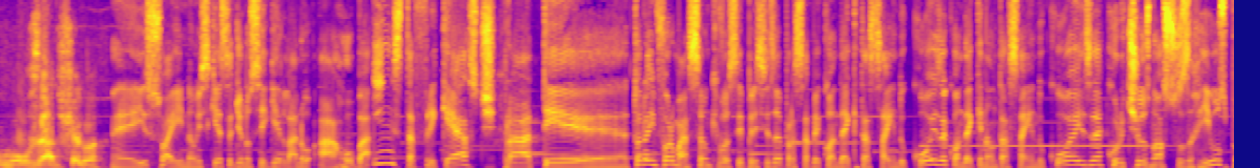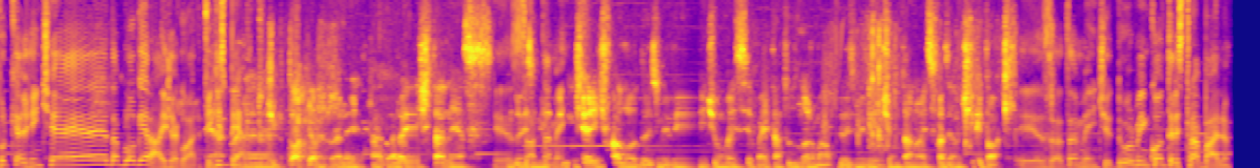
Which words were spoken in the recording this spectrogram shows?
O ousado chegou. É isso aí, não esqueça de nos seguir lá no arroba InstaFreecast pra ter toda a informação que você precisa para saber quando é que tá saindo coisa, quando é que não tá saindo coisa, curtir os nossos rios, porque a gente é da blogueiragem agora. Fique É, esperto. Agora, TikTok, ó. agora, agora a gente tá nessas. Exatamente. 2020 a gente falou, 2021 vai ser, vai estar tudo normal. 2021 tá nós fazendo TikTok. Exatamente. Durma enquanto eles trabalham.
